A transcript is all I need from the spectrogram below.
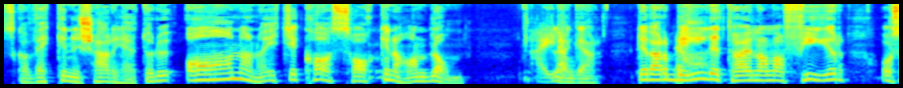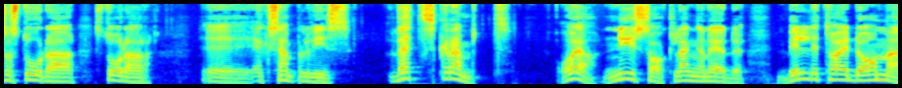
skal vekke nysgjerrighet, og du aner nå ikke hva sakene handler om Nei lenger. Det er bare bilde av en eller annen fyr, og så står der, står der eh, eksempelvis 'vettskremt'. Å ja, ny sak lenger nede. Bilde av ei dame.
